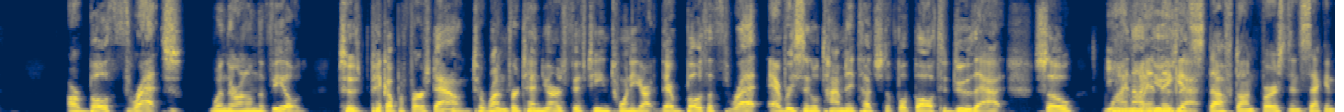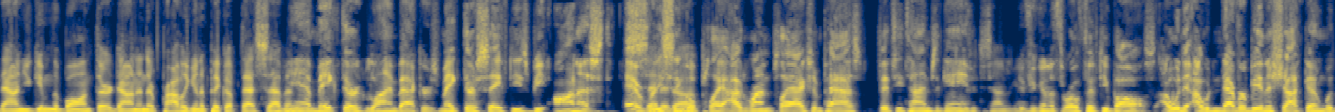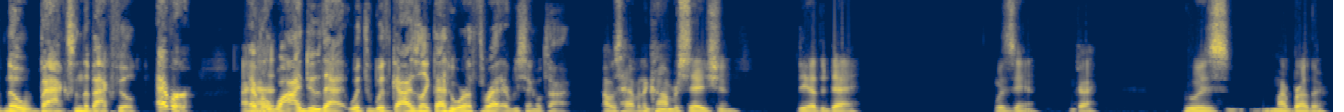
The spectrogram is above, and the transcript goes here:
are both threats when they're on the field to pick up a first down, to run for 10 yards, 15, 20 yards. They're both a threat every single time they touch the football to do that. So why Even not when use they get that? stuffed on first and second down? You give them the ball on third down, and they're probably going to pick up that seven. Yeah, make their linebackers, make their safeties be honest every single up. play. I'd run play action pass 50 times a game. fifty times a game. If you're going to throw 50 balls, I would I would never be in a shotgun with no backs in the backfield ever. I ever. had- Why do that with with guys like that who are a threat every single time? I was having a conversation the other day with Zan, okay, who is my brother.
